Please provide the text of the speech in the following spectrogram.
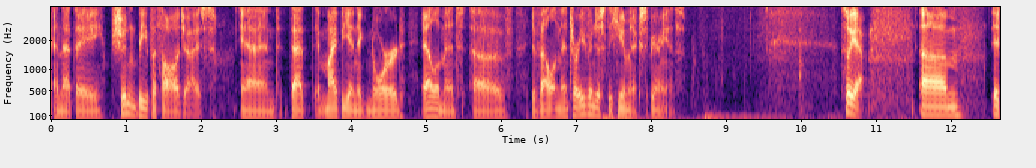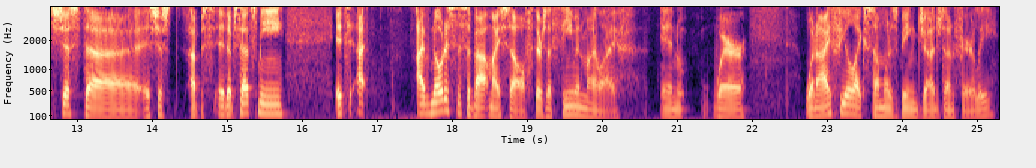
and that they shouldn't be pathologized and that it might be an ignored element of development or even just the human experience. So yeah, um, it's just uh, it's just it upsets me. It's I, I've noticed this about myself. There's a theme in my life in where when I feel like someone is being judged unfairly,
